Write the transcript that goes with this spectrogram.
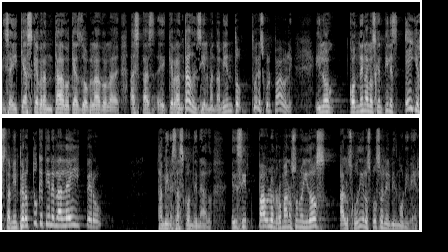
Dice, ¿y que has quebrantado, que has doblado, la, has, eh, quebrantado en sí el mandamiento? Tú eres culpable. Y luego condena a los gentiles, ellos también, pero tú que tienes la ley, pero también estás condenado. Es decir, Pablo en Romanos 1 y 2 a los judíos los puso en el mismo nivel.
